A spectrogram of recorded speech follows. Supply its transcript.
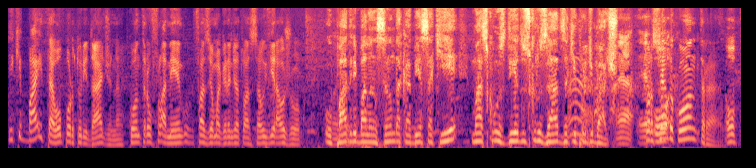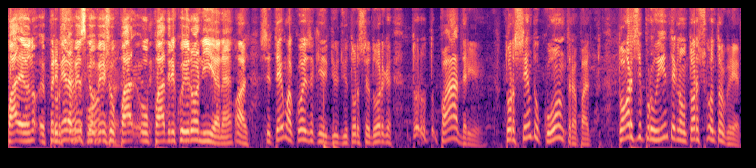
E que baita oportunidade, né? Contra o Flamengo, fazer uma grande atuação e virar o jogo. O padre balançando a cabeça aqui, mas com os dedos cruzados aqui por debaixo. É, é, Torcendo o- contra. O padre, eu não- é a primeira Torcendo vez que eu contra. vejo o padre, o padre com ironia, né? Ó, se tem uma coisa que de, de torcedor, tor- padre, torcendo contra, pá. torce pro Inter, não torce contra o Grêmio.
